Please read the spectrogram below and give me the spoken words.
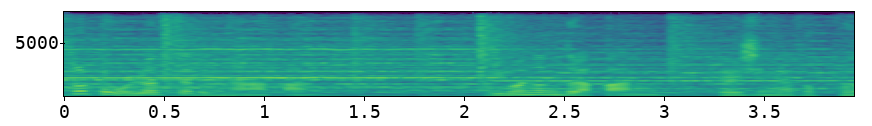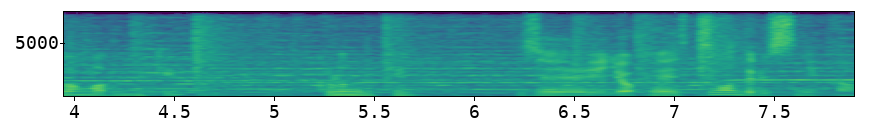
트로피 올렸을 때도 그냥 약간 이번 연도 약간 열심히 해서 보상받은 느낌? 그런 느낌? 이제 옆에 팀원들이 있으니까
